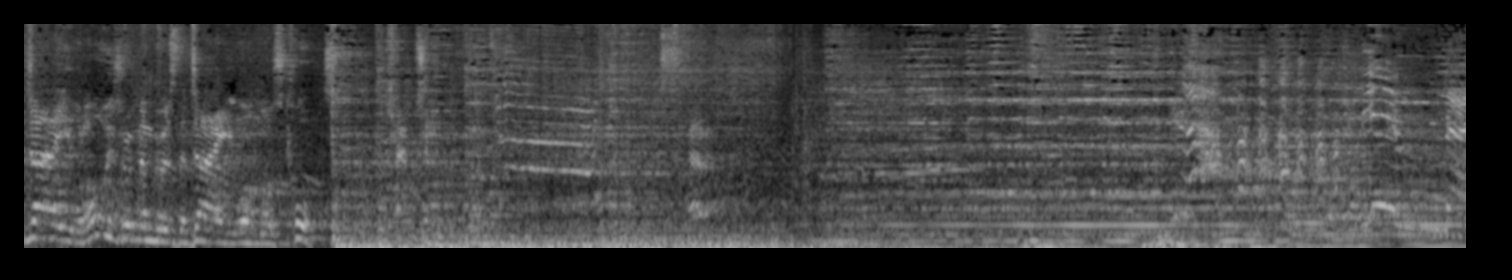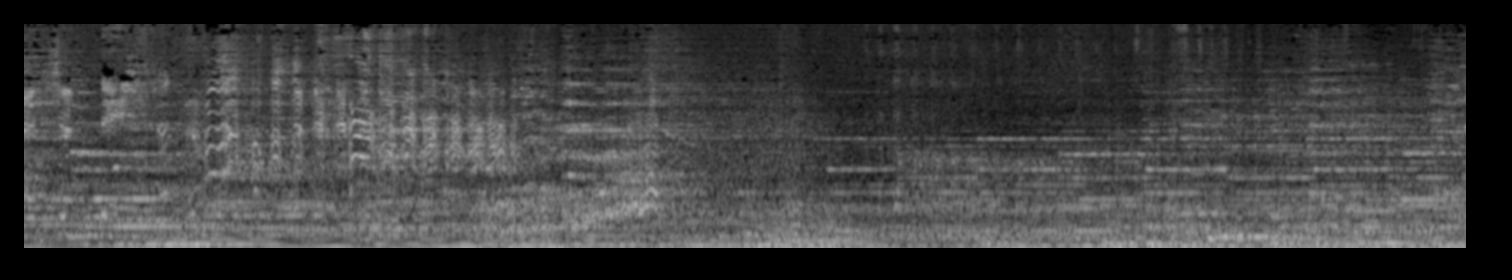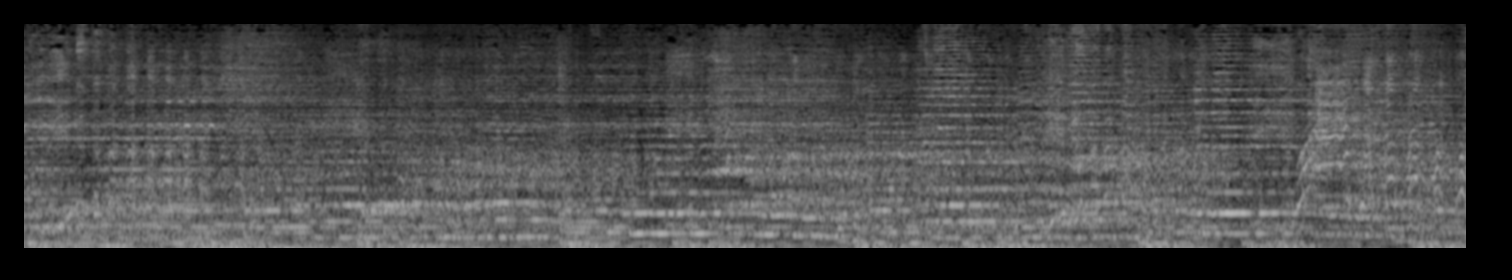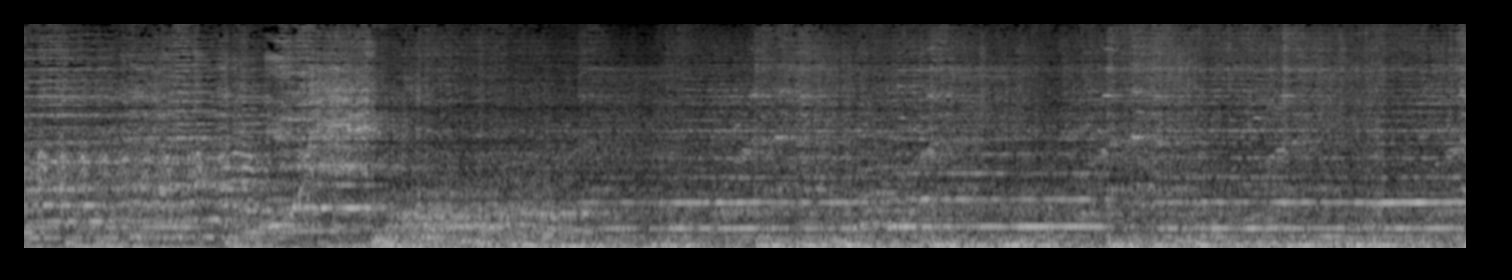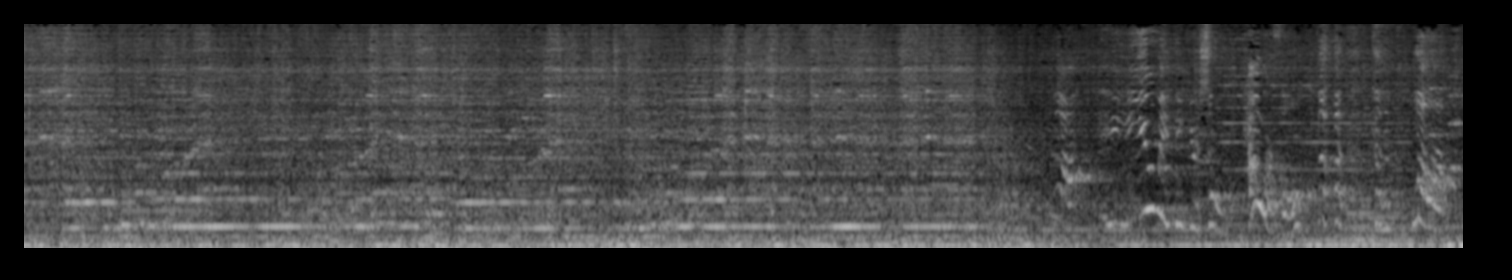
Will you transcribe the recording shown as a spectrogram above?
Day you will always remember as the day you almost caught. Captain may think you're so powerful. well,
